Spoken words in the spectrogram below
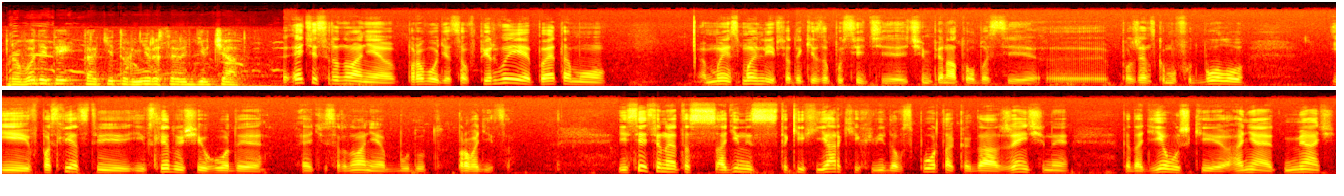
проводити такі турніри серед дівчат. Эти соревнования проводятся впервые, поэтому мы смогли все-таки запустить э, чемпионат области э, по женскому футболу. И впоследствии, и в следующие годы эти соревнования будут проводиться. Естественно, это с- один из таких ярких видов спорта, когда женщины, когда девушки гоняют мяч,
